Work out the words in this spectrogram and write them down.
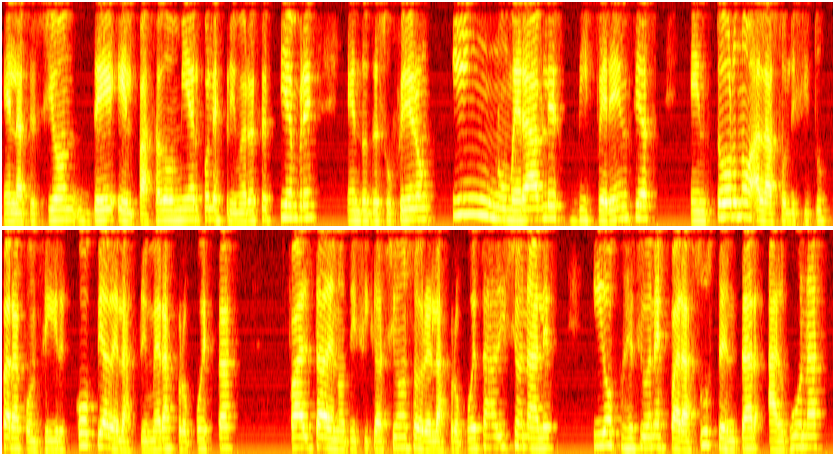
en la sesión del pasado miércoles primero de septiembre, en donde sufrieron innumerables diferencias en torno a la solicitud para conseguir copia de las primeras propuestas falta de notificación sobre las propuestas adicionales y objeciones para sustentar algunas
